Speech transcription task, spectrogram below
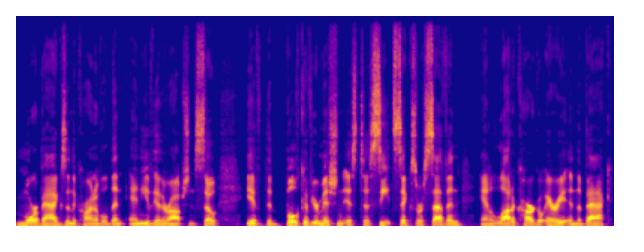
more bags in the Carnival than any of the other options. So if the bulk of your mission is to seat six or seven and a lot of cargo area in the back,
